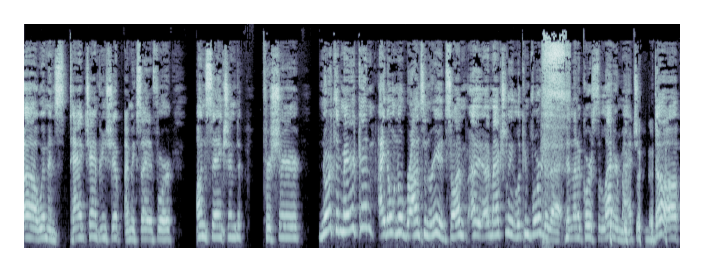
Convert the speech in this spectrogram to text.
uh, Women's Tag Championship. I'm excited for unsanctioned for sure. North American, I don't know Bronson Reed, so I'm I, I'm actually looking forward to that. And then of course the ladder match, duh.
